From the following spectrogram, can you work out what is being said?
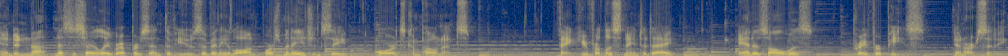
and do not necessarily represent the views of any law enforcement agency or its components. Thank you for listening today, and as always, pray for peace in our city.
